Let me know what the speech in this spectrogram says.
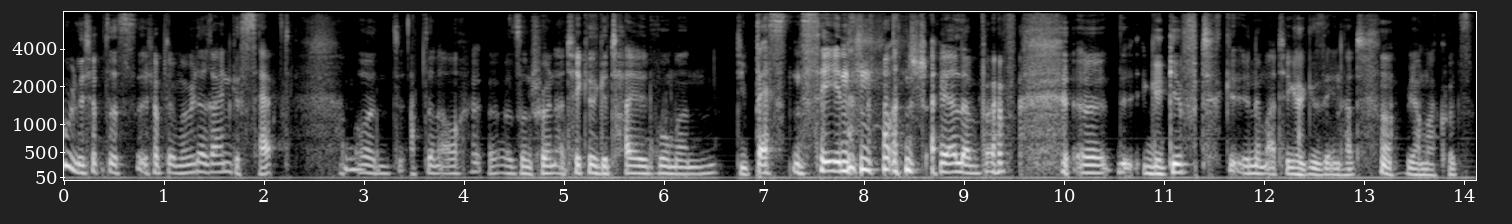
cool. Ich habe das, ich habe da immer wieder reingesappt und habe dann auch äh, so einen schönen Artikel geteilt, wo man die besten Szenen von Shia LaBeouf äh, gegift in einem Artikel gesehen hat. Wir haben mal kurz,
